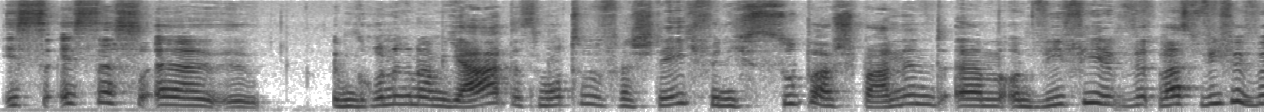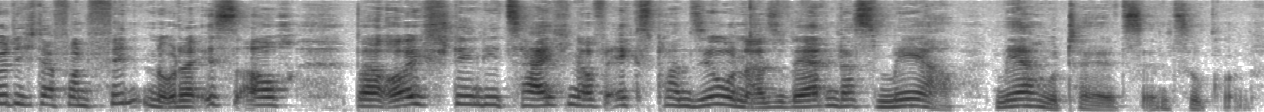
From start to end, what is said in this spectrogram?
ist, ist das äh, im Grunde genommen, ja, das Motto verstehe ich, finde ich super spannend. Ähm, und wie viel, was, wie viel würde ich davon finden? Oder ist auch bei euch stehen die Zeichen auf Expansion? Also werden das mehr, mehr Hotels in Zukunft?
